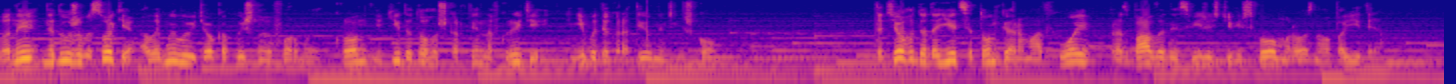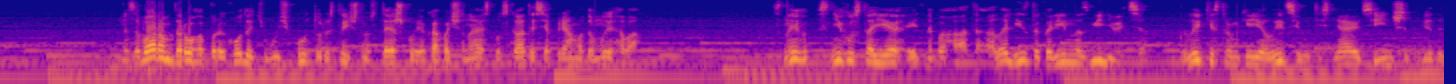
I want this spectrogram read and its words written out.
Вони не дуже високі, але милують око пишною формою крон, які до того ж картинно вкриті ніби декоративним сніжком. До цього додається тонкий аромат хвої, розбавлений свіжістю гірського морозного повітря. Незабаром дорога переходить у вузьку туристичну стежку, яка починає спускатися прямо до Мигова. Снігу, снігу стає геть небагато, але ліс докорінно змінюється. Великі струмкі ялиці витісняють всі інші види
